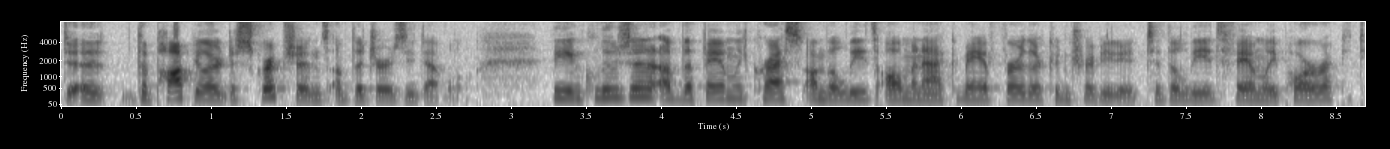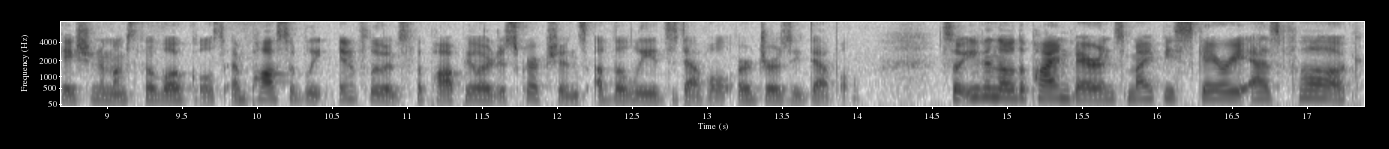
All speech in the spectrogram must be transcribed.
the popular descriptions of the Jersey Devil. The inclusion of the family crest on the Leeds almanac may have further contributed to the Leeds family poor reputation amongst the locals and possibly influenced the popular descriptions of the Leeds Devil or Jersey Devil. So even though the Pine Barrens might be scary as fuck,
